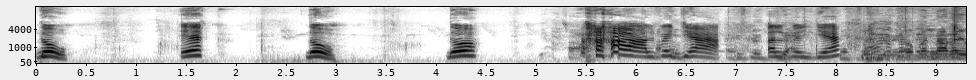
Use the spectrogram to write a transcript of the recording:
દો. એક દો. દો. અલ્પેજ્યા અલ્પેજ્યા. ખબર ના રહી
